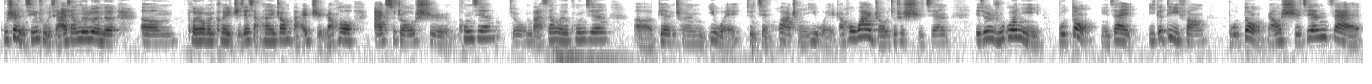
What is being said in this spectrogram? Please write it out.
不是很清楚狭义相对论的，嗯，朋友们可以直接想象一张白纸，然后 x 轴是空间，就是我们把三维的空间呃变成一维，就简化成一维，然后 y 轴就是时间，也就是如果你不动，你在一个地方不动，然后时间在。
